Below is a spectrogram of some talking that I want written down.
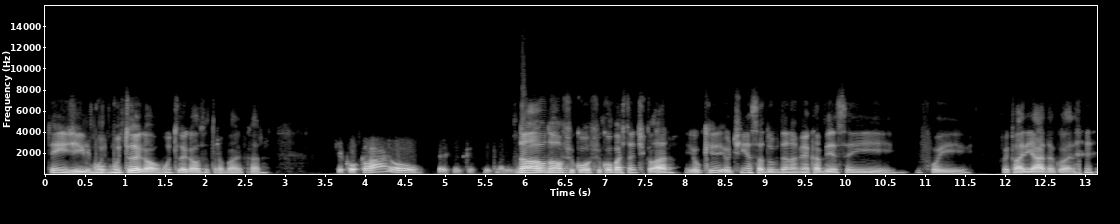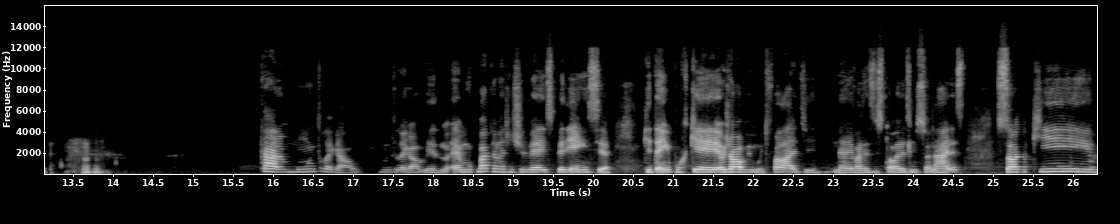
Entendi. Ficou- Mu- Muito legal, muito legal o seu trabalho, cara. Ficou claro ou preciso que eu explique mais Não, não, ficou, ficou bastante claro. Eu que eu tinha essa dúvida na minha cabeça e foi, foi clareada agora. Cara, muito legal. Muito legal mesmo. É muito bacana a gente ver a experiência que tem, porque eu já ouvi muito falar de né, várias histórias missionárias, só que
